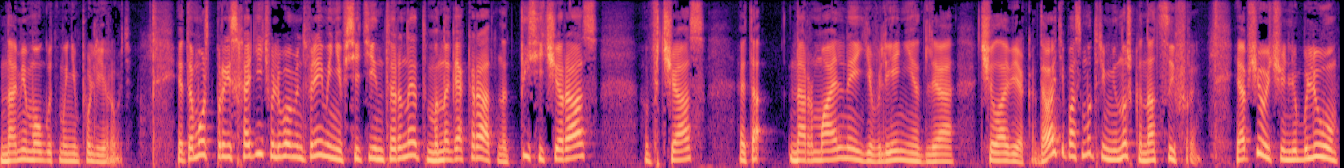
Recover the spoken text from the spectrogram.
нами могут манипулировать. Это может происходить в любой момент времени в сети интернет многократно, тысячи раз в час. Это нормальное явление для человека. Давайте посмотрим немножко на цифры. Я вообще очень люблю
